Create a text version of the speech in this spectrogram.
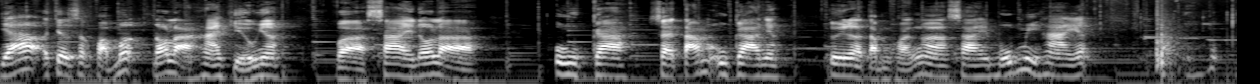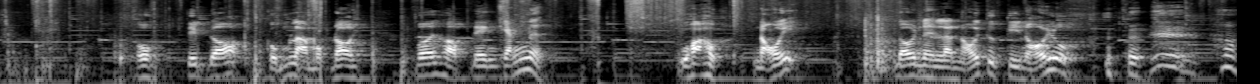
giá ở trên sản phẩm đó, đó là 2 triệu nha. Và size đó là UK size 8 UK nha. Tuy là tầm khoảng à, size 42 á. Ồ, tiếp đó cũng là một đôi với hộp đen trắng nè. Wow, nổi. Đôi này là nổi cực kỳ nổi luôn.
